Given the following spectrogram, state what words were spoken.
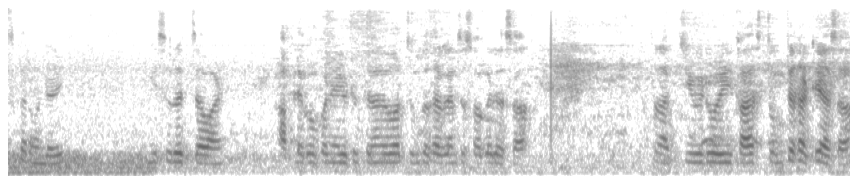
नमस्कार मंडळी मी सूरज चव्हाण आपल्या कोकणी यूट्यूब चॅनलवर तुमचं सगळ्यांचं स्वागत असा तर आजची व्हिडिओ ही खास तुमच्यासाठी असा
